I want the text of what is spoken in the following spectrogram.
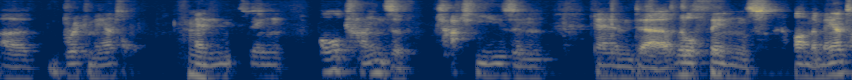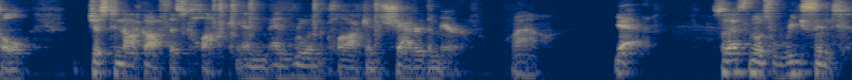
a brick mantle and using all kinds of tchotchkes and and uh, little things on the mantle just to knock off this clock and, and ruin the clock and shatter the mirror. Wow. Yeah. So that's the most recent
